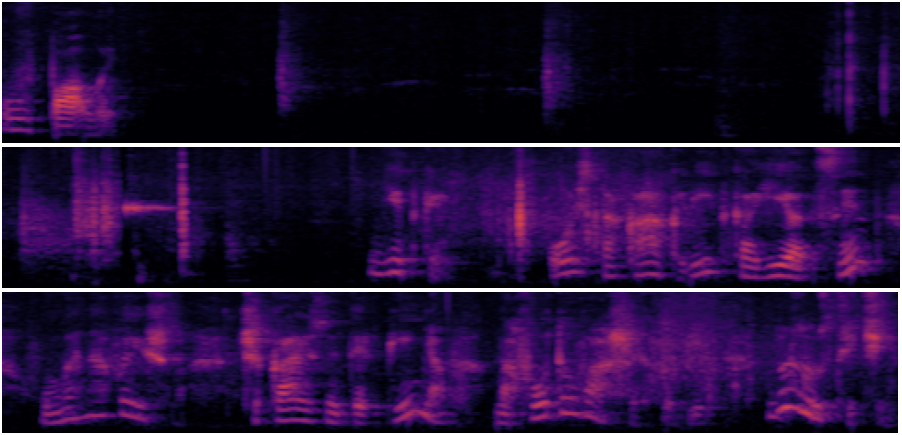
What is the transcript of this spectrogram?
впали. Дітки, ось така квітка гіацинт у мене вийшла. Чекаю з нетерпінням на фото ваших робіт. До зустрічі!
